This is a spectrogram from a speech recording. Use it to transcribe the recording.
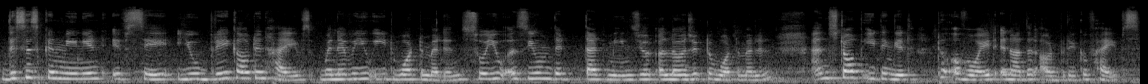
This is convenient if, say, you break out in hives whenever you eat watermelon, so you assume that that means you're allergic to watermelon and stop eating it to avoid another outbreak of hives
